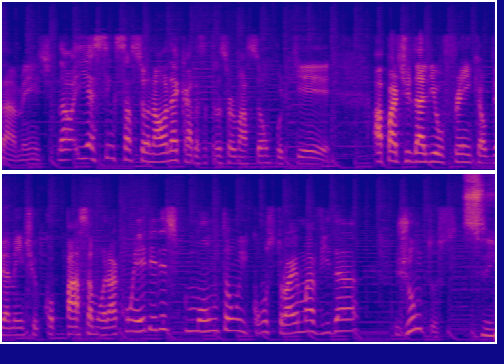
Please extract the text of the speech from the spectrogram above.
Exatamente. Não, e é sensacional, né, cara, essa transformação, porque a partir dali o Frank, obviamente, passa a morar com ele, e eles montam e constroem uma vida juntos. Sim.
